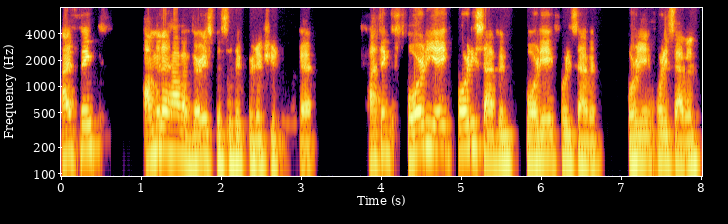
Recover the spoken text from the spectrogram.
I think I'm gonna have a very specific prediction. Okay, I think 48 47, 48 47, 48 47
